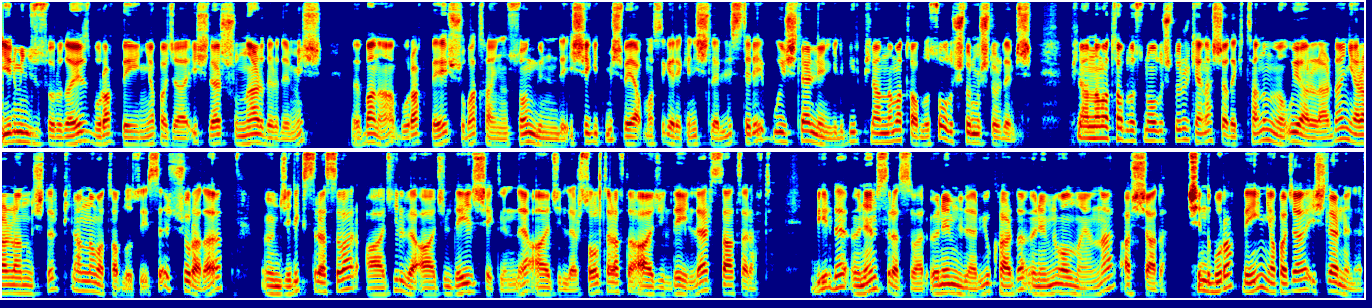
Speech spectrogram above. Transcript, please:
20. sorudayız. Burak Bey'in yapacağı işler şunlardır demiş ve bana Burak Bey Şubat ayının son gününde işe gitmiş ve yapması gereken işleri listeleyip bu işlerle ilgili bir planlama tablosu oluşturmuştur demiş. Planlama tablosunu oluştururken aşağıdaki tanım ve uyarılardan yararlanmıştır. Planlama tablosu ise şurada öncelik sırası var. Acil ve acil değil şeklinde. Aciller sol tarafta, acil değiller sağ tarafta. Bir de önem sırası var. Önemliler yukarıda, önemli olmayanlar aşağıda. Şimdi Burak Bey'in yapacağı işler neler?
